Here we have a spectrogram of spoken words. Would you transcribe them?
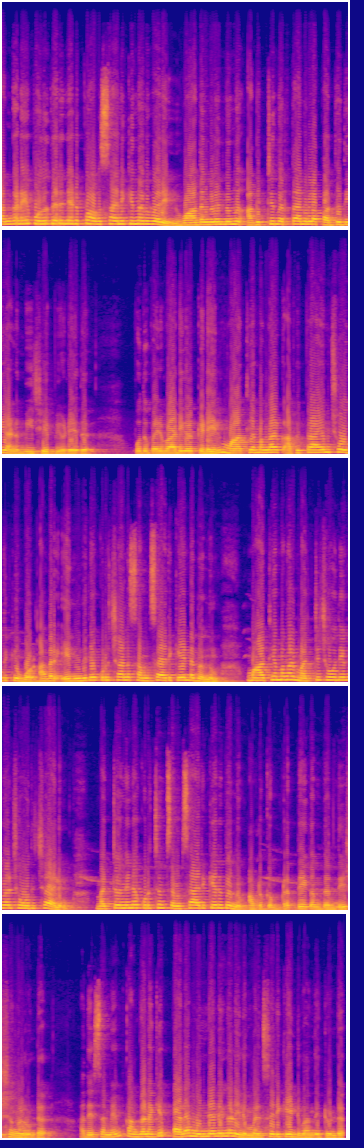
കങ്കണയെ പൊതുതെരഞ്ഞെടുപ്പ് അവസാനിക്കുന്നതുവരെ വിവാദങ്ങളിൽ നിന്ന് അകറ്റി നിർത്താനുള്ള പദ്ധതിയാണ് ബി ജെ പിയുടേത്. പൊതുപരിപാടികൾക്കിടയിൽ മാധ്യമങ്ങൾ അഭിപ്രായം ചോദിക്കുമ്പോൾ അവർ എന്തിനെക്കുറിച്ചാണ് സംസാരിക്കേണ്ടതെന്നും മാധ്യമങ്ങൾ മറ്റു ചോദ്യങ്ങൾ ചോദിച്ചാലും മറ്റൊന്നിനെക്കുറിച്ചും സംസാരിക്കരുതെന്നും അവർക്ക് പ്രത്യേകം നിർദ്ദേശങ്ങളുണ്ട്. അതേസമയം കങ്കണയ്ക്ക് പല മുന്നണികളിലും മത്സരിക്കേണ്ടി വന്നിട്ടുണ്ട്.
